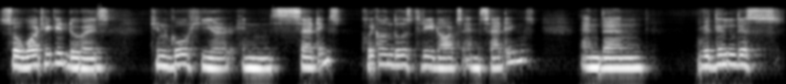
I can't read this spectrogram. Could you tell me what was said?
So what you can do is can go here in settings, click on those three dots and settings, and then within this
